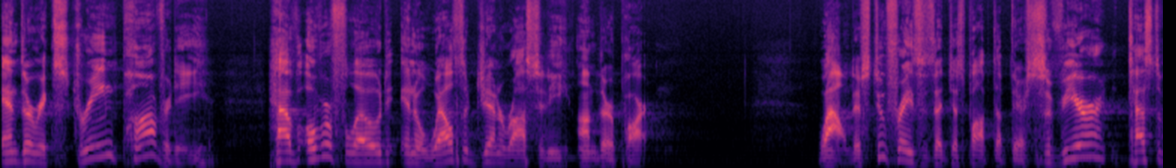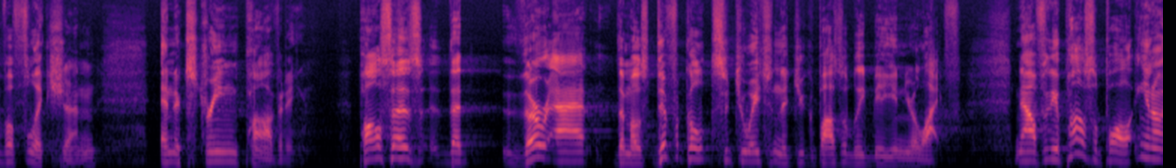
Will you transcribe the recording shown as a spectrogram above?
and their extreme poverty have overflowed in a wealth of generosity on their part. Wow, there's two phrases that just popped up there severe test of affliction and extreme poverty. Paul says that they're at the most difficult situation that you could possibly be in your life. Now, for the Apostle Paul, you know,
